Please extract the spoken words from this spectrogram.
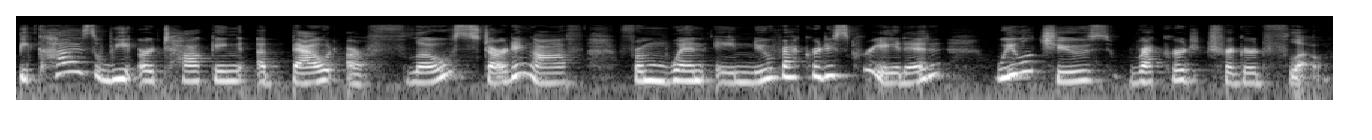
because we are talking about our flow starting off from when a new record is created, we will choose Record Triggered Flow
